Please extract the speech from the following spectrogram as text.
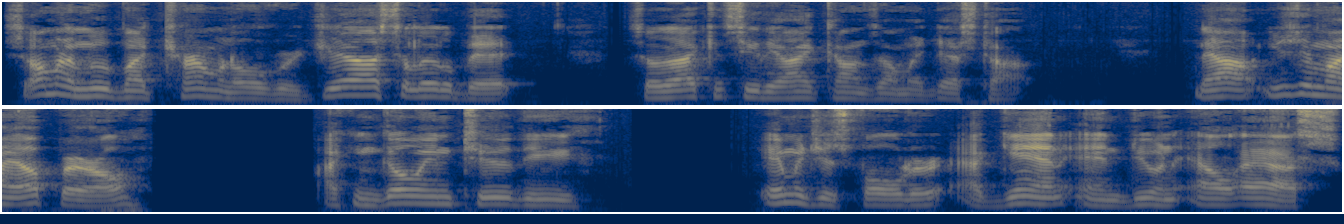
So I'm going to move my terminal over just a little bit so that I can see the icons on my desktop. Now, using my up arrow, I can go into the images folder again and do an ls.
